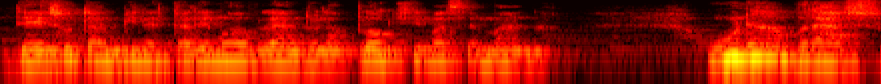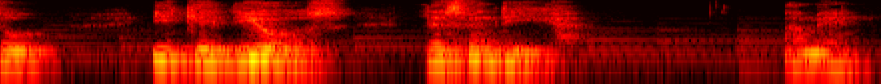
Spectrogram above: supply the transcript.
De eso también estaremos hablando la próxima semana. Un abrazo y que Dios les bendiga. Amén.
